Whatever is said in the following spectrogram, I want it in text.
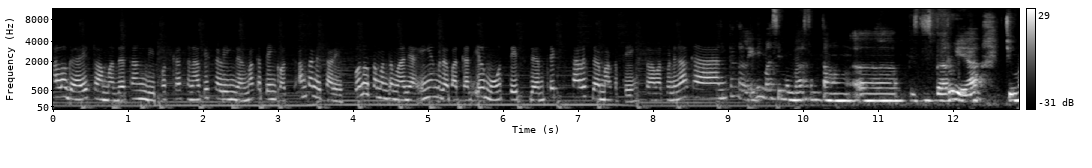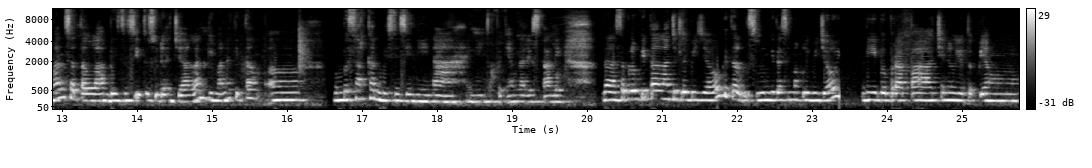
Halo guys, selamat datang di podcast Senapi Selling dan Marketing Coach Antoni Sarif. Untuk teman-teman yang ingin mendapatkan ilmu, tips, dan trik sales dan marketing, selamat mendengarkan. Kita kali ini masih membahas tentang uh, bisnis baru ya. Cuman setelah bisnis itu sudah jalan, gimana kita uh, membesarkan bisnis ini. Nah, ini topik yang menarik sekali. Nah, sebelum kita lanjut lebih jauh, kita sebelum kita simak lebih jauh di beberapa channel YouTube yang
